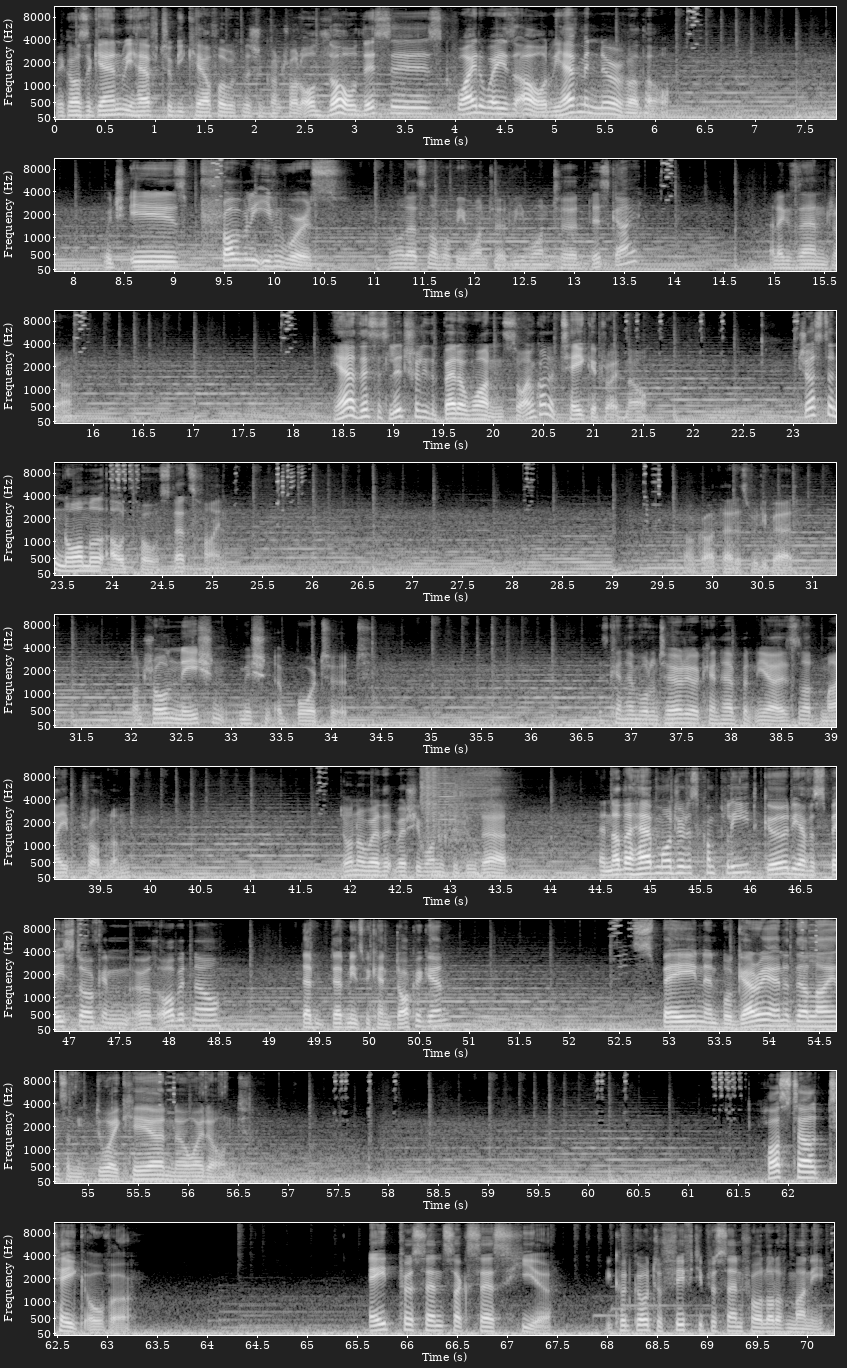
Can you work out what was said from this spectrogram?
Because again, we have to be careful with mission control. Although, this is quite a ways out. We have Minerva, though. Which is probably even worse. No, that's not what we wanted. We wanted this guy? Alexandra. Yeah, this is literally the better one, so I'm gonna take it right now. Just a normal outpost, that's fine. Oh god, that is really bad. Control nation mission aborted. This can happen voluntarily or it can happen... Yeah, it's not my problem. Don't know where, the, where she wanted to do that. Another hab module is complete. Good, we have a space dock in Earth orbit now. That, that means we can dock again. Spain and Bulgaria ended their alliance. I mean, do I care? No, I don't. Hostile takeover. 8% success here. We could go to 50% for a lot of money.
